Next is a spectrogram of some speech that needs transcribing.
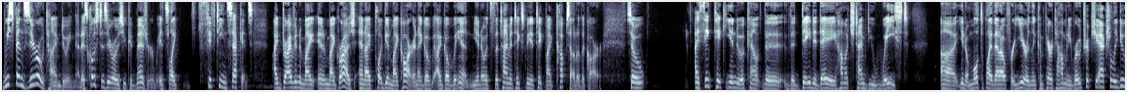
We spend zero time doing that, as close to zero as you could measure. It's like 15 seconds. I drive into my in my garage and I plug in my car and I go I go in. You know, it's the time it takes me to take my cups out of the car. So I think taking into account the the day to day, how much time do you waste? Uh, you know, multiply that out for a year and then compare to how many road trips you actually do.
